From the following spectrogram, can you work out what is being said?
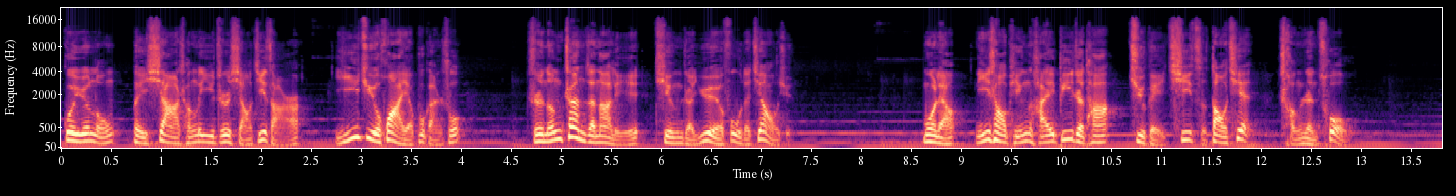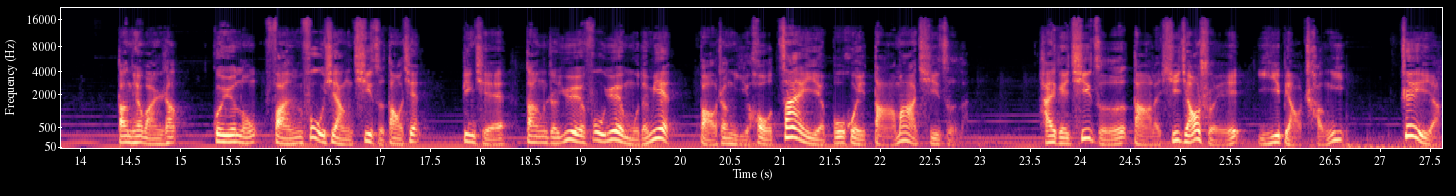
桂云龙被吓成了一只小鸡仔儿，一句话也不敢说。只能站在那里听着岳父的教训。末了，倪少平还逼着他去给妻子道歉，承认错误。当天晚上，桂云龙反复向妻子道歉，并且当着岳父岳母的面保证以后再也不会打骂妻子了，还给妻子打了洗脚水以表诚意，这样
